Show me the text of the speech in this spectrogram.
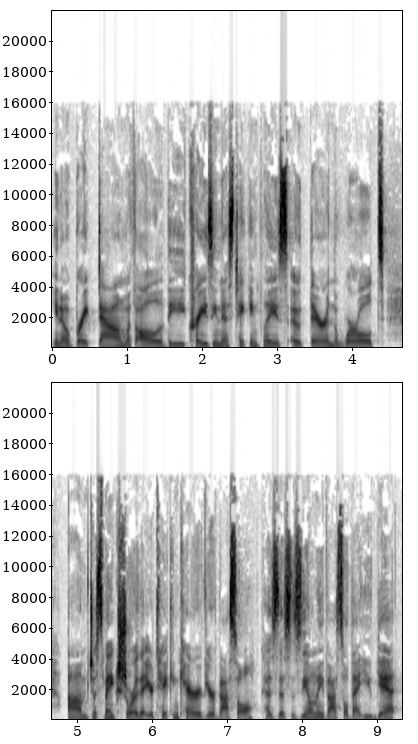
you know, break down with all of the craziness taking place out there in the world. Um, just make sure that you're taking care of your vessel because this is the only vessel that you get,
